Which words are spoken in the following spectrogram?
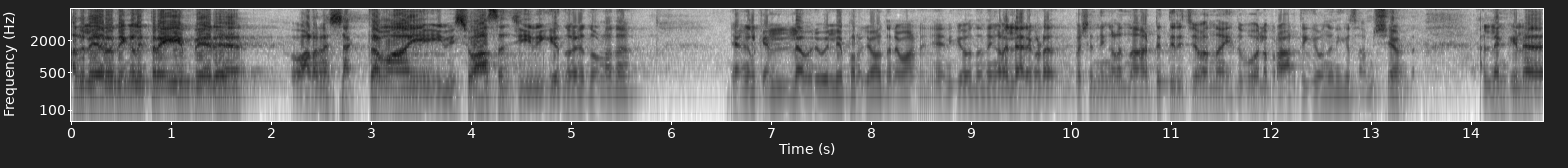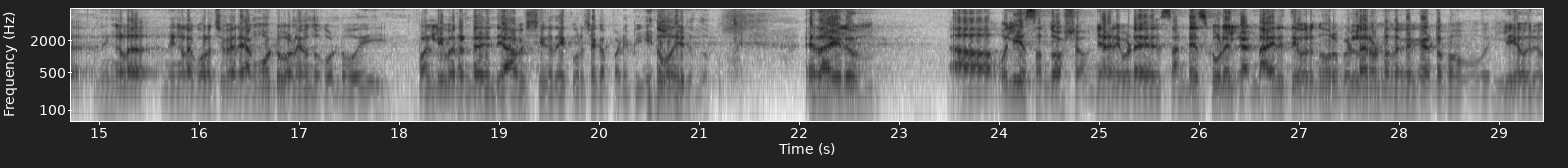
അതിലേറെ നിങ്ങൾ ഇത്രയും പേര് വളരെ ശക്തമായി വിശ്വാസം ജീവിക്കുന്നു എന്നുള്ളത് ഞങ്ങൾക്കെല്ലാം ഒരു വലിയ പ്രചോദനമാണ്. എനിക്ക് തോന്നുന്നു നിങ്ങളെല്ലാവരും കൂടെ പക്ഷെ നിങ്ങൾ നാട്ടിൽ തിരിച്ച് വന്നാൽ ഇതുപോലെ പ്രാർത്ഥിക്കുമെന്ന് എനിക്ക് സംശയമുണ്ട്. അല്ലെങ്കിൽ നിങ്ങൾ നിങ്ങളെ കുറച്ച് പേരെ അങ്ങോട്ട് വേണേ ഒന്ന് കൊണ്ടുപോയി പള്ളി വരേണ്ടതിന്റെ ആവശ്യകതയെക്കുറിച്ചൊക്കെ പഠിപ്പിക്കുമായിരുന്നു. ഏതായാലും വലിയ സന്തോഷം. ഞാനിവിടെ സൺഡേ സ്കൂളിൽ രണ്ടായിരത്തി ഒരുന്നൂറ് പിള്ളേരുണ്ടെന്നൊക്കെ കേട്ടപ്പോൾ വലിയ ഒരു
